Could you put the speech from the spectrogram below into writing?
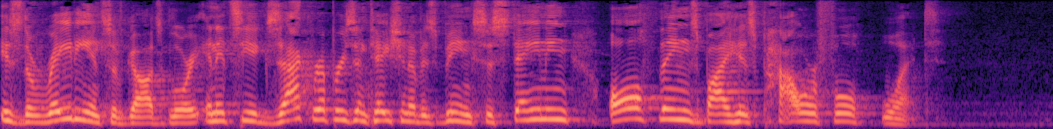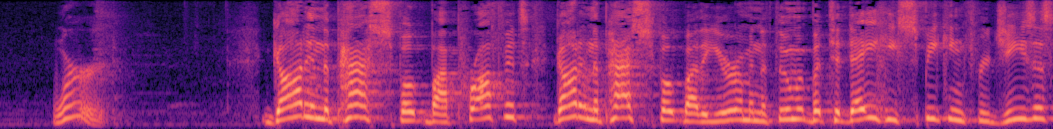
is the radiance of God's glory, and it's the exact representation of his being, sustaining all things by his powerful what? Word. God in the past spoke by prophets. God in the past spoke by the Urim and the Thummim, but today he's speaking through Jesus,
